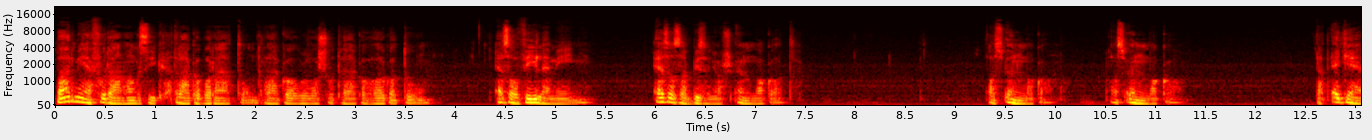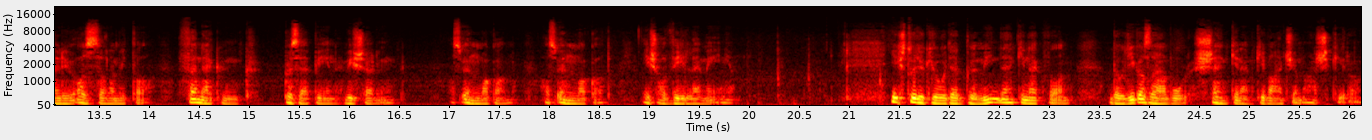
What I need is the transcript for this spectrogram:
Bármilyen furán hangzik, drága barátom, drága olvasó, drága hallgató, ez a vélemény ez az a bizonyos önmagad. Az önmagam. Az önmaga. Tehát egyenlő azzal, amit a fenekünk közepén viselünk. Az önmagam, az önmagad és a vélemény. És tudjuk jó, hogy ebből mindenkinek van, de hogy igazából senki nem kíváncsi másikira.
